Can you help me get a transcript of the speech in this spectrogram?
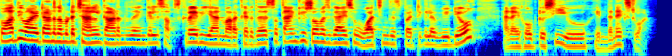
സോ ആദ്യമായിട്ടാണ് നമ്മുടെ ചാനൽ കാണുന്നതെങ്കിൽ സബ്സ്ക്രൈബ് ചെയ്യാൻ മറക്കരുത്. So thank so much guys for watching this particular video and I hope to see you in the next one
